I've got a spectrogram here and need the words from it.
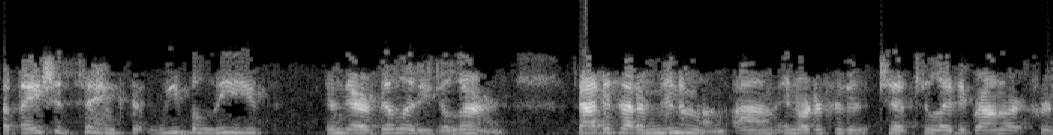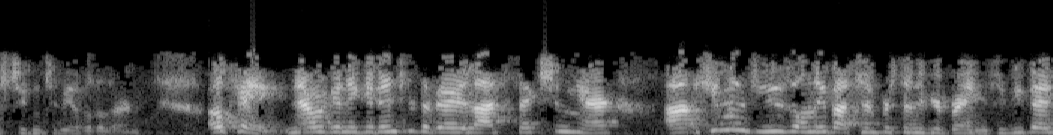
but they should think that we believe in their ability to learn. That is at a minimum um, in order for the, to, to lay the groundwork for a student to be able to learn. Okay, now we're going to get into the very last section here. Uh, humans use only about 10% of your brains. Have you guys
